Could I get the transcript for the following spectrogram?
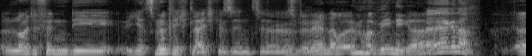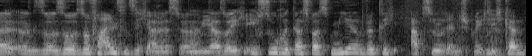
Leute finden, die jetzt wirklich gleichgesinnt sind. Das werden aber immer weniger. ja, genau. Äh, so, so, so vereinzelt sich alles irgendwie. Also ich, ich suche das, was mir wirklich absolut entspricht. Ich kann,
